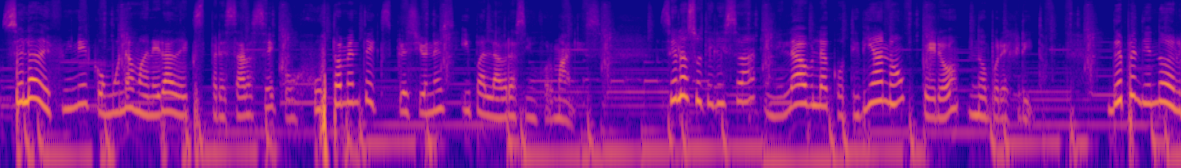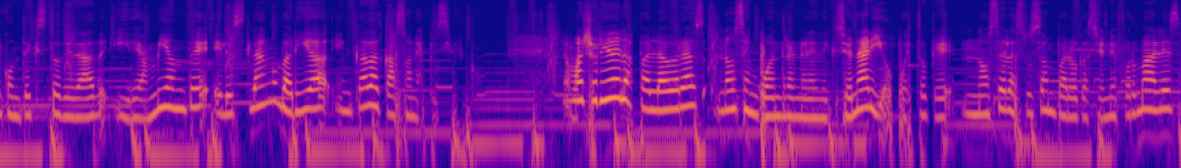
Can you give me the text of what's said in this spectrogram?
Se la define como una manera de expresarse con justamente expresiones y palabras informales. Se las utiliza en el habla cotidiano, pero no por escrito. Dependiendo del contexto de edad y de ambiente, el slang varía en cada caso en específico. La mayoría de las palabras no se encuentran en el diccionario, puesto que no se las usan para ocasiones formales,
